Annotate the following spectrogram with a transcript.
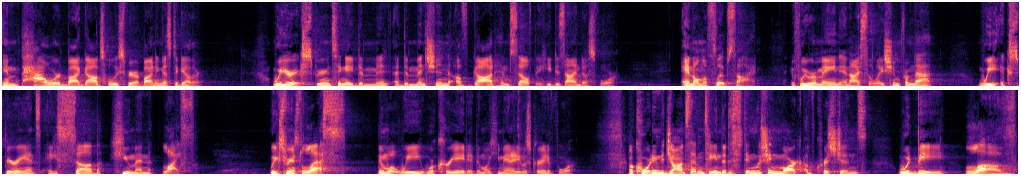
empowered by God's Holy Spirit binding us together, we are experiencing a, dim- a dimension of God Himself that He designed us for. And on the flip side, if we remain in isolation from that, we experience a subhuman life. We experience less than what we were created, than what humanity was created for. According to John 17, the distinguishing mark of Christians would be love,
